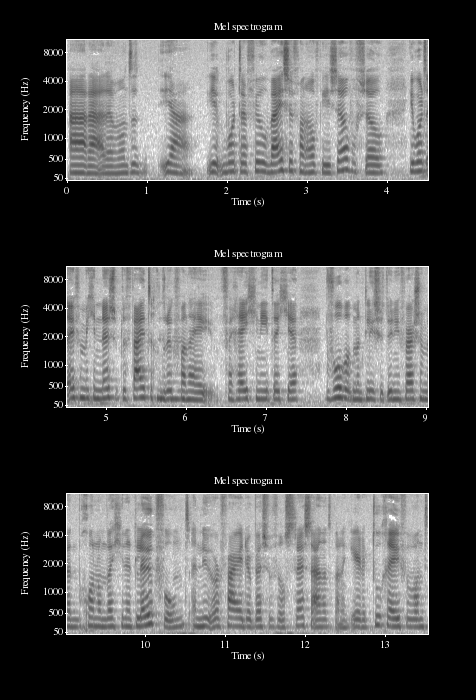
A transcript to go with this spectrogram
aanraden. Want het, ja, je wordt er veel wijzer van over jezelf of zo. Je wordt even met je neus op de feiten gedrukt Mhm. van... hey, vergeet je niet dat je bijvoorbeeld met Lies het Universum bent begonnen... omdat je het leuk vond. En nu ervaar je er best wel veel stress aan. Dat kan ik eerlijk toegeven, want...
